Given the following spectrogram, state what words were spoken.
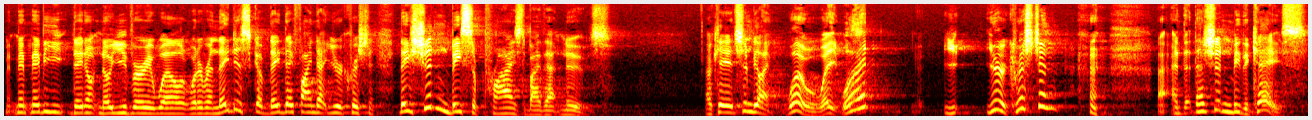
Maybe they don't know you very well or whatever, and they discover they, they find out you're a Christian. They shouldn't be surprised by that news. Okay, it shouldn't be like, whoa, wait, what? You're a Christian? that shouldn't be the case.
